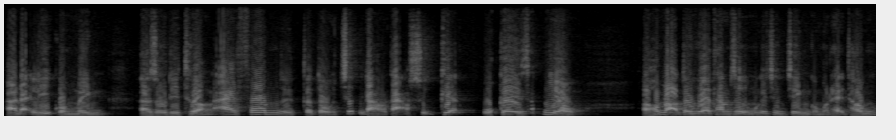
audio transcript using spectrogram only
à, đại lý của mình. À, rồi thì thưởng iPhone rồi tổ chức đào tạo sự kiện ok rất nhiều. À, hôm nọ tôi vừa tham dự một cái chương trình của một hệ thống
